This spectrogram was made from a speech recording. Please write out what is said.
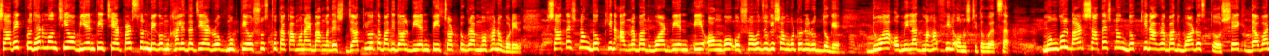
সাবেক প্রধানমন্ত্রী ও বিএনপি চেয়ারপারসন বেগম খালেদা জিয়ার রোগ মুক্তি ও সুস্থতা কামনায় বাংলাদেশ জাতীয়তাবাদী দল বিএনপি চট্টগ্রাম মহানগরের সাতাশ নং দক্ষিণ আগ্রাবাদ ওয়ার্ড বিএনপি অঙ্গ ও সহযোগী সংগঠনের উদ্যোগে দোয়া ও মিলাদ মাহফিল অনুষ্ঠিত হয়েছে। মঙ্গলবার সাতাশ নং দক্ষিণ আগ্রাবাদ ওয়ার্ডস্থ শেখ দেওয়ান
